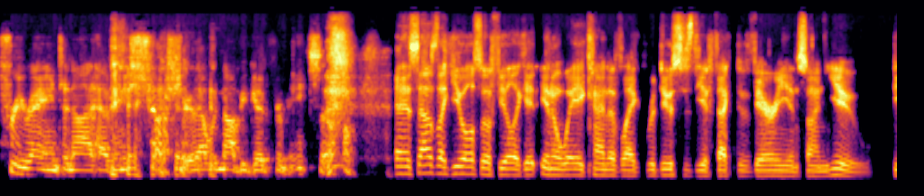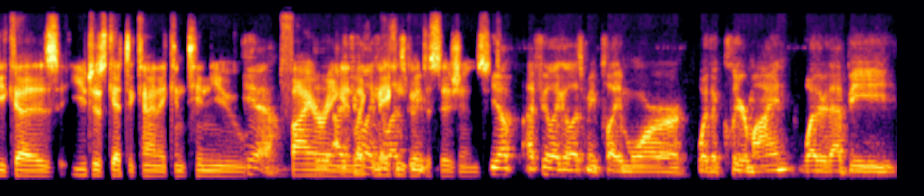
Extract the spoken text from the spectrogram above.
free reign to not have any structure. that would not be good for me. So, and it sounds like you also feel like it, in a way, kind of like reduces the effective variance on you because you just get to kind of continue yeah. firing and like, like making good me, decisions. Yep. I feel like it lets me play more with a clear mind, whether that be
